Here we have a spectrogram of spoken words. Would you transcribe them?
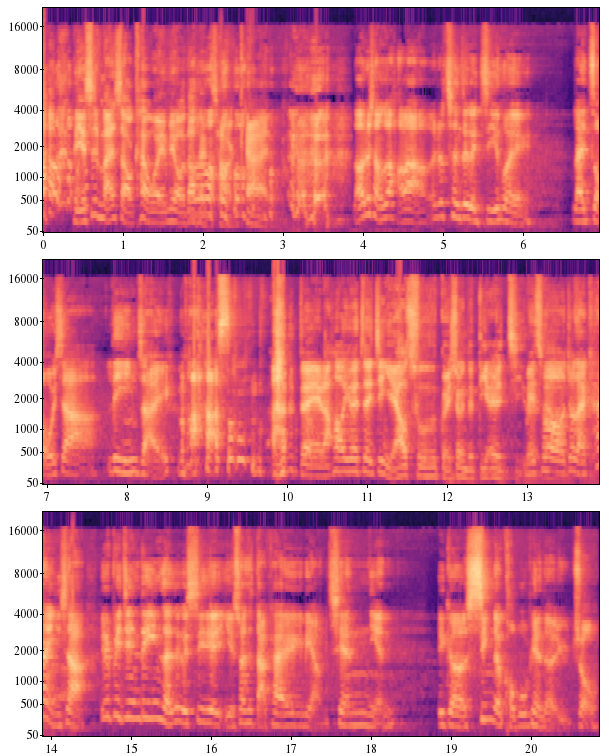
也是蛮少看，我也没有到很常看。然后就想说，好啦，那就趁这个机会来走一下丽英宅马拉松。对，然后因为最近也要出《鬼秀》你》的第二集，没错，就来看一下。因为毕竟丽英宅这个系列也算是打开两千年。一个新的恐怖片的宇宙，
